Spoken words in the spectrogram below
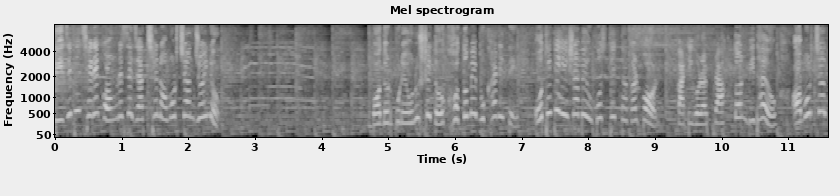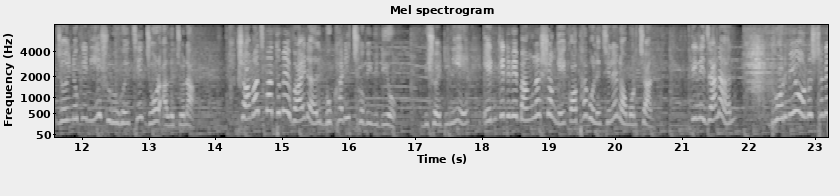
বিজেপি ছেড়ে কংগ্রেসে যাচ্ছেন অমরচাঁদ জৈন। বদরপুরে অনুষ্ঠিত খতমে বুখারিতে অতিথি হিসাবে উপস্থিত থাকার পর কাটিগড়ার প্রাক্তন বিধায়ক অমরচাঁদ জৈনকে নিয়ে শুরু হয়েছে জোর আলোচনা। সমাজ মাধ্যমে ভাইরাল বুখারির ছবি ভিডিও। বিষয়টি নিয়ে এনকেটিভি বাংলার সঙ্গে কথা বলেছিলেন অমরচাঁদ। তিনি জানান, ধর্মীয় অনুষ্ঠানে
